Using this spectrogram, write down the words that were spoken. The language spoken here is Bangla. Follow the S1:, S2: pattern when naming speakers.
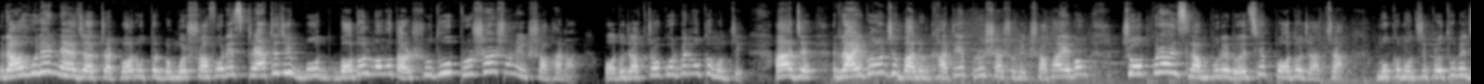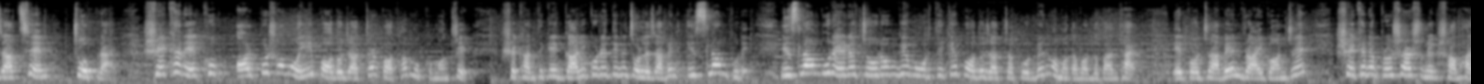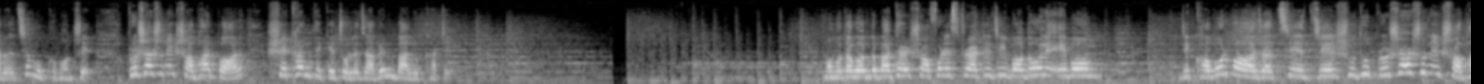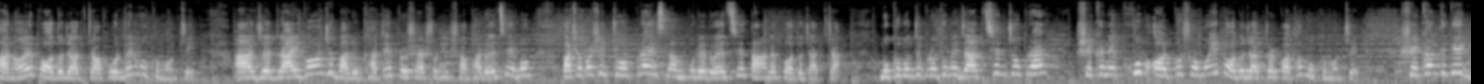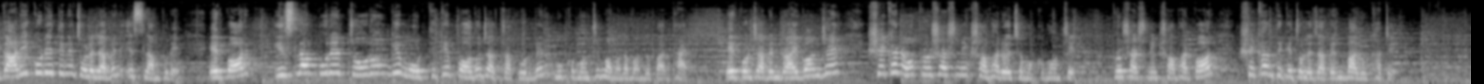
S1: রাহুলের ন্যায় যাত্রার পর উত্তরবঙ্গ সফরে স্ট্র্যাটেজি বদ- বদল মমতার শুধু প্রশাসনিক সভা নয়, পদযাত্রাও করবেন মুখ্যমন্ত্রী। আজ রায়গঞ্জ বালুরঘাটে প্রশাসনিক সভা এবং চোপড়া ইসলামপুরে রয়েছে পদযাত্রা। মুখ্যমন্ত্রী প্রথমে যাচ্ছেন চোপড়ায়। সেখানে খুব অল্প সময়ই পদযাত্রার কথা মুখ্যমন্ত্রীর সেখান থেকে গাড়ি করে তিনি চলে যাবেন ইসলামপুরে। ইসলামপুরের চৌরঙ্গি মোড় থেকে পদযাত্রা করবেন মমতা বন্দ্যোপাধ্যায়। এরপর যাবেন রায়গঞ্জে। সেখানে প্রশাসনিক সভা রয়েছে মুখ্যমন্ত্রীর। প্রশাসনিক সভার পর সেখান থেকে চলে যাবেন বালুরঘাটে। মমতা বন্দ্যোপাধ্যায়ের সফরের স্ট্র্যাটেজি বদল এবং যে খবর পাওয়া যাচ্ছে যে শুধু প্রশাসনিক সভা নয় পদযাত্রা করবেন মুখ্যমন্ত্রী। আজ রায়গঞ্জ, বালুরঘাটে প্রশাসনিক সভা রয়েছে এবং পাশাপাশি চোপড়া, ইসলামপুরে রয়েছে তাঁর পদযাত্রা। মুখ্যমন্ত্রী প্রথমে যাচ্ছেন চোপড়ায়, সেখানে খুব অল্প সময়ই পদযাত্রার কথা মুখ্যমন্ত্রী। সেখান থেকে গাড়ি করে তিনি চলে যাবেন ইসলামপুরে। এরপর ইসলামপুরের চৌরঙ্গি মোড় থেকে পদযাত্রা করবেন মুখ্যমন্ত্রী মমতা বন্দ্যোপাধ্যায়। এরপর যাবেন রায়গঞ্জে, সেখানেও প্রশাসনিক সভা রয়েছে মুখ্যমন্ত্রী প্রশাসনিক সভার পর সেখান থেকে চলে যাবেন বালুরঘাটে।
